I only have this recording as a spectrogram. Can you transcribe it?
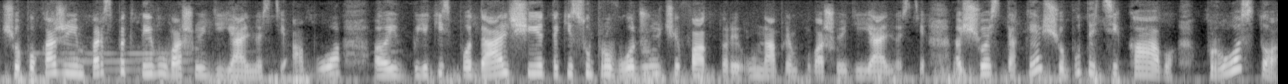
що покаже їм перспективу вашої діяльності, або е, якісь подальші такі супроводжуючі фактори у напрямку вашої діяльності. Щось таке, що буде цікаво, просто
